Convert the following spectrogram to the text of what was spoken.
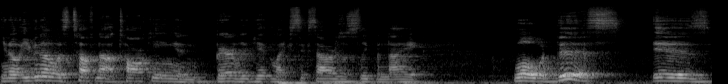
You know, even though it was tough not talking and barely getting like six hours of sleep a night. Well, with this is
